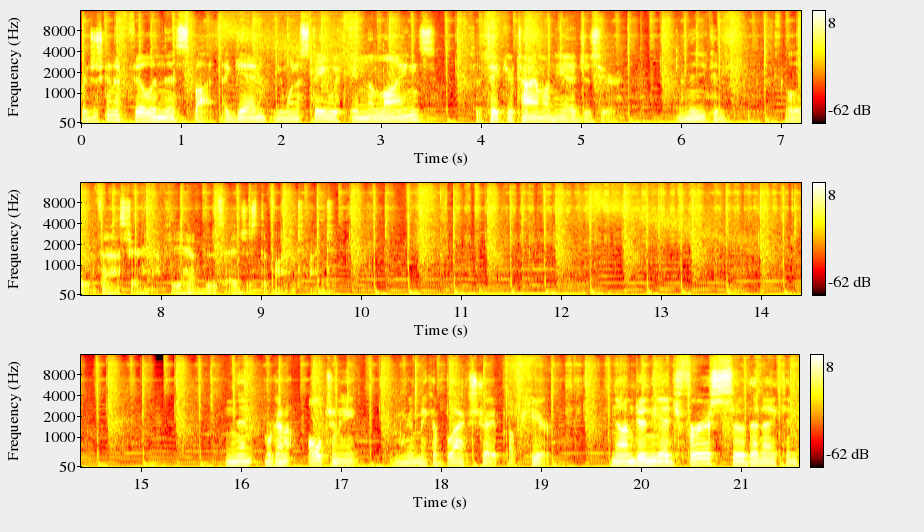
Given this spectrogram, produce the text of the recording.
we're just gonna fill in this spot. Again, you wanna stay within the lines, so take your time on the edges here. And then you can go a little bit faster after you have those edges defined. And then we're gonna alternate we're gonna make a black stripe up here. Now I'm doing the edge first so that I can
